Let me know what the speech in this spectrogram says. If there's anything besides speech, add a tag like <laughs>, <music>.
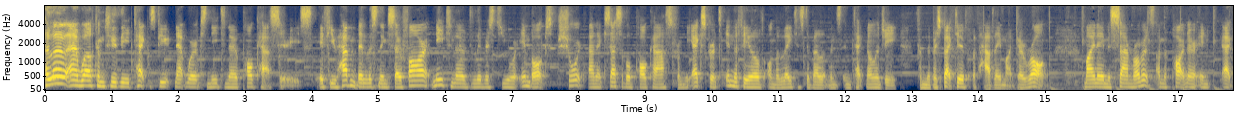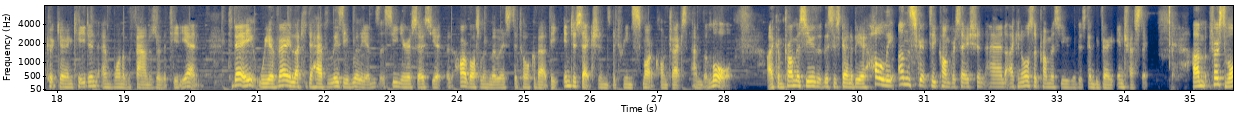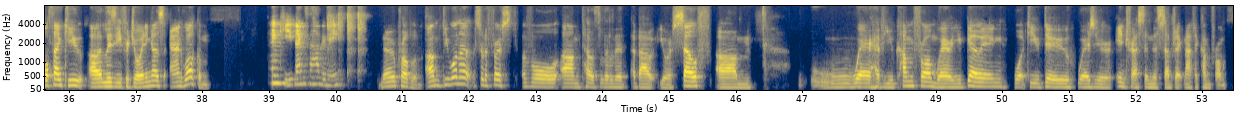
Hello and welcome to the Tech Dispute Network's Need to Know podcast series. If you haven't been listening so far, Need to Know delivers to your inbox short and accessible podcasts from the experts in the field on the latest developments in technology from the perspective of how they might go wrong. My name is Sam Roberts. I'm a partner in, at Cooke Young and Keidan and one of the founders of the TDN. Today, we are very lucky to have Lizzie Williams, a senior associate at Harbottle and Lewis, to talk about the intersections between smart contracts and the law. I can promise you that this is going to be a wholly unscripted conversation, and I can also promise you that it's going to be very interesting. Um, first of all, thank you, uh, Lizzie, for joining us, and welcome. Thank you. Thanks for having me. No problem. Um, do you want to sort of first of all um, tell us a little bit about yourself? Um, where have you come from? Where are you going? What do you do? Where's your interest in this subject matter come from?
